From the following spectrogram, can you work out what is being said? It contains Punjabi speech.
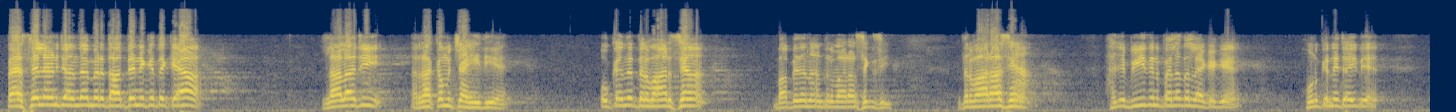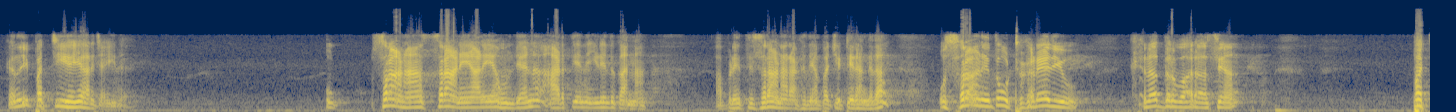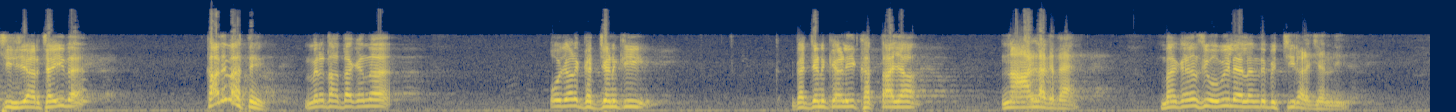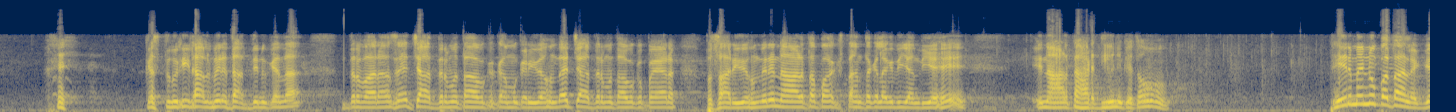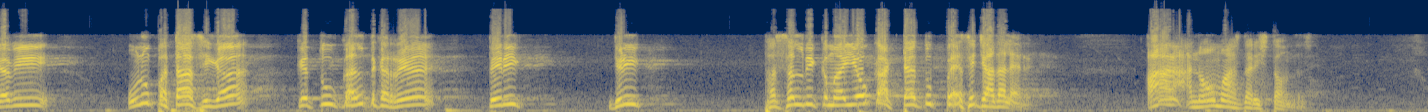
ਪੈਸੇ ਲੈਣ ਜਾਂਦਾ, ਮੇਰੇ ਦਾਦੇ ਨੇ ਕਿਤੇ ਕਿਹਾ, ਲਾਲਾ ਜੀ, ਰਕਮ ਚਾਹੀਦੀ ਹੈ। ਉਹ ਕਹਿੰਦੇ, ਦਰਬਾਰ ਸਿਆਂ, ਬਾਬੇ ਦਾ ਨਾਮ ਦਰਬਾਰਾ ਸਿੰਘ ਸੀ। ਦਰਬਾਰਾ ਸਿਆਂ, ਹਜੇ 20 ਦਿਨ ਪਹਿਲਾਂ ਤਾਂ ਲੈ ਕੇ ਗਏ ਹੁਣ ਕਿੰਨੇ ਚਾਹੀਦੇ ਆ? ਕਹਿੰਦੇ ਜੀ 25000 ਚਾਹੀਦਾ ਉਹ ਸਰਾਣਾ, ਸਰਾਣੇ ਵਾਲੇ ਹੁੰਦੇ ਆ ਨਾ, ਆੜਤੀਆਂ ਨੇ ਜਿਹੜੀਆਂ ਦੁਕਾਨਾਂ, ਆਪਣੇ ਇੱਥੇ ਸਰਾਣਾ ਰੱਖਦੇ ਆ ਆਪਾਂ ਚਿੱਟੇ ਰੰਗ ਦਾ। ਉਹ ਸਰਾਣੇ ਤੋਂ ਉੱਠ ਖੜਿਆ ਜੀ ਉਹ। ਕਹਿੰਦਾ, ਦਰਬਾਰਾ ਸਿਆਂ 25000 ਚਾਹੀਦਾ ਕਾਦੇ ਵਾਸਤੇ? ਮੇਰਾ ਦਾਦਾ ਕਹਿੰਦਾ, ਉਹ ਜਿਹੜਾ ਗੱਜਣ ਕੀ, ਗੱਜਣ ਕੇ ਵਾਲੀ ਖੱਤਾ ਜਾ ਨਾਲ ਲੱਗਦਾ ਮੈਂ ਕਹਿੰਦਾ ਸੀ, ਉਹ ਵੀ ਲੈ ਲੈਂਦੇ, ਵਿੱਚ ਹੀ ਰਲ ਜਾਂਦੀ। ਕਸਤੂਰੀ ਲਾਲ ਮੇਰੇ ਦਾਦੇ ਨੂੰ ਕਹਿੰਦਾ, ਦਰਬਾਰਾ ਸੇ ਚਾਦਰ ਮੁਤਾਬਕ ਕੰਮ ਕਰੀਦਾ ਹੁੰਦਾ, ਚਾਦਰ ਮੁਤਾਬਕ ਪੈਰ ਪਸਾਰੀ ਦੇ ਹੁੰਦੇ ਨੇ, ਨਾਲ ਤਾਂ ਪਾਕਿਸਤਾਨ ਤੱਕ ਲੱਗਦੀ ਜਾਂਦੀ ਹੈ ਇਹ। ਇਹ ਨਾਲ ਤਾਂ ਹਟਦੀ ਹੋਈ ਨਹੀਂ ਕਿਤੋਂ। ਫਿਰ ਮੈਨੂੰ ਪਤਾ ਲੱਗਿਆ ਵੀ ਉਹਨੂੰ ਪਤਾ ਸੀਗਾ ਕਿ ਤੂੰ ਗਲਤ ਕਰ ਰਿਹਾ ਹੈ, ਤੇਰੀ ਜਿਹੜੀ ਫਸਲ ਦੀ ਕਮਾਈ ਹੈ ਉਹ ਘੱਟ ਹੈ, ਤੂੰ ਪੈਸੇ ਜ਼ਿਆਦਾ ਲੈ ਰਿਹਾ ਆ 9 ਮਾਸ ਦਾ ਰਿਸ਼ਤਾ ਹੁੰਦਾ ਸੀ।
